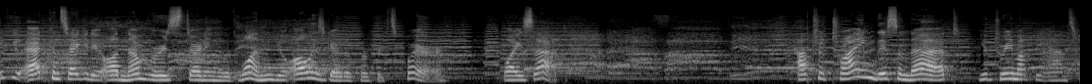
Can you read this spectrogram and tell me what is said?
If you add consecutive odd numbers starting with 1, you always get a perfect square. Why is that? After trying this and that, you dream up the answer.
